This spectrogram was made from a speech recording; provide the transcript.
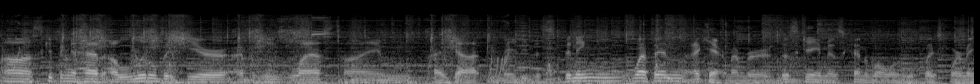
uh, skipping ahead a little bit here, I believe last time I got maybe the spinning weapon, I can't remember, this game is kind of all over the place for me.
